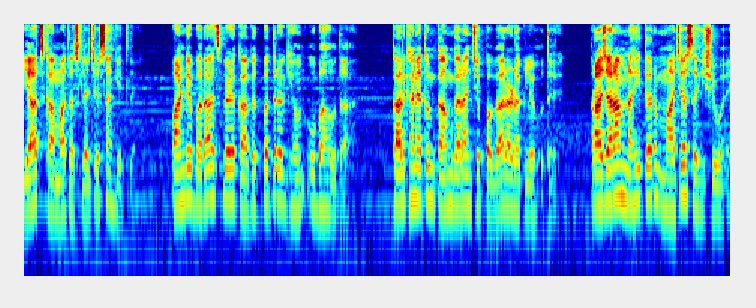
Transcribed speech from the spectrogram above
याच कामात असल्याचे सांगितले. पांडे बराच वेळ कागदपत्र घेऊन उभा होता. कारखान्यातून कामगारांचे पगार अडकले होते. राजाराम नाही तर माझ्या सहीशिवाय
